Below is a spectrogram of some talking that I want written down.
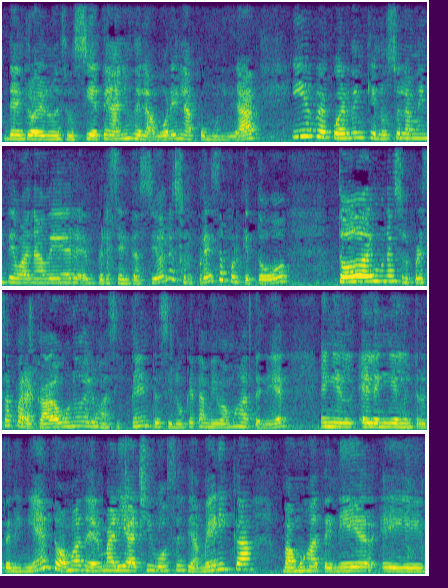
dentro de nuestros siete años de labor en la comunidad. Y recuerden que no solamente van a haber presentaciones, sorpresa, porque todo, todo es una sorpresa para cada uno de los asistentes, sino que también vamos a tener en el, en el entretenimiento, vamos a tener mariachi Voces de América, vamos a tener eh,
